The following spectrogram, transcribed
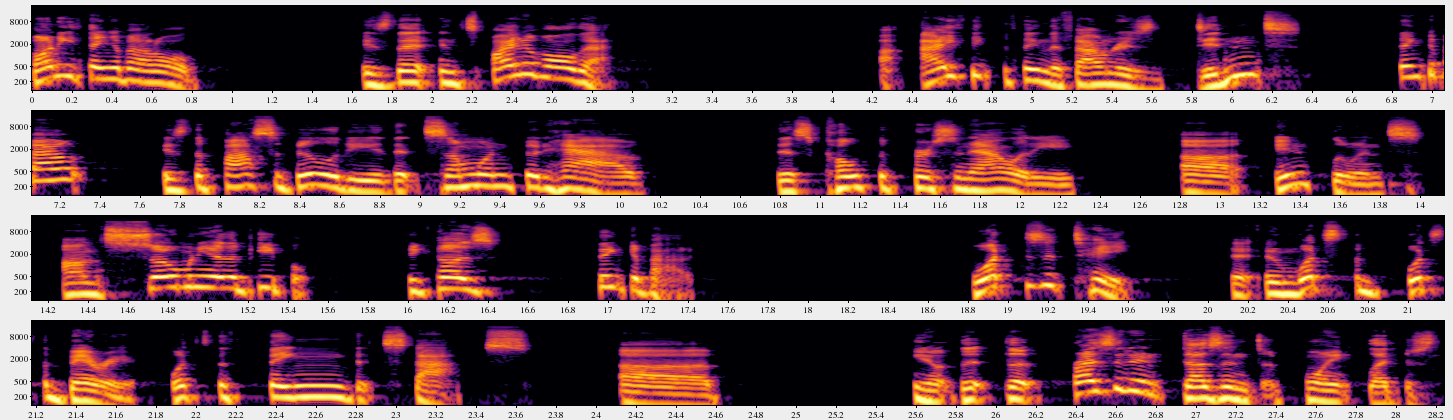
funny thing about all this, is that in spite of all that, I- I think the thing the founders didn't think about is the possibility that someone could have this cult of personality uh, influence on so many other people. Because think about it. what does it take? And what's the what's the barrier? What's the thing that stops? Uh, you know, the, the president doesn't appoint legislators.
